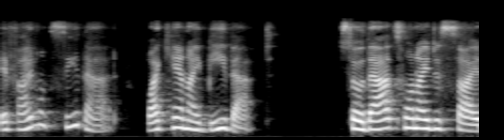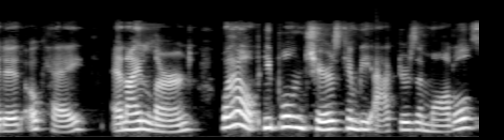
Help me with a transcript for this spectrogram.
if I don't see that, why can't I be that? So that's when I decided, okay, and I learned, wow, people in chairs can be actors and models.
